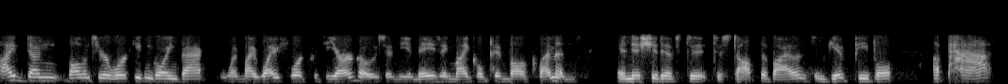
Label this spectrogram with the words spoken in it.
I've done volunteer work even going back when my wife worked with the Argos and the amazing Michael Pinball Clemens initiatives to to stop the violence and give people a path,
